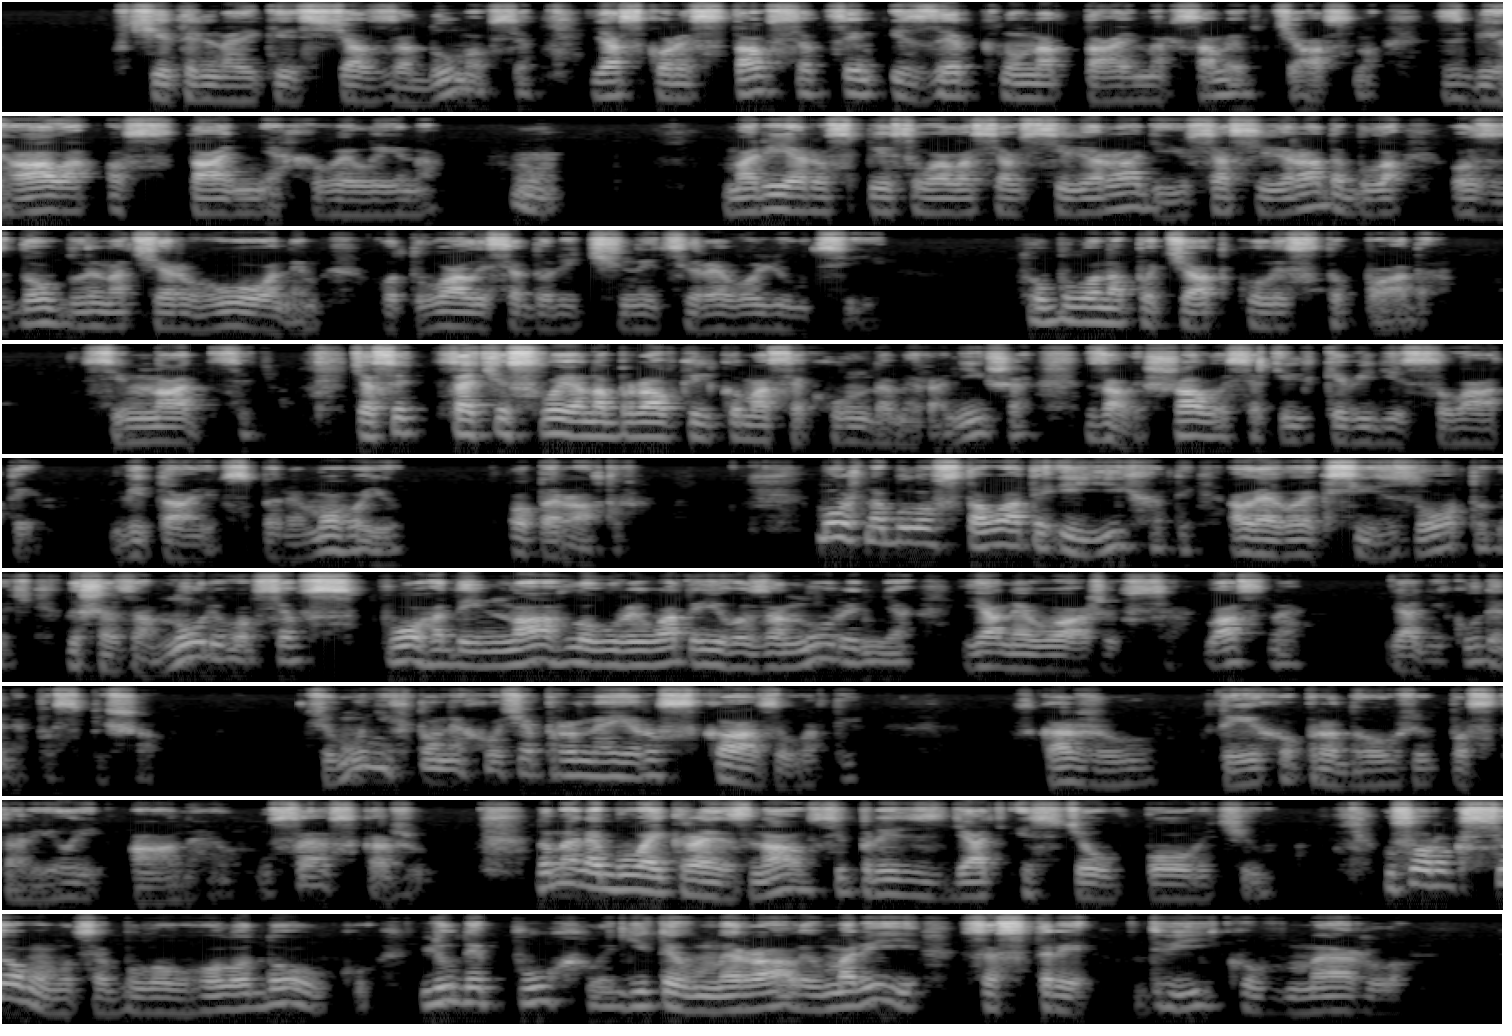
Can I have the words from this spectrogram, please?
Вчитель на якийсь час задумався, я скористався цим і зиркнув на таймер саме вчасно. Збігала остання хвилина. Хм. Марія розписувалася в сільраді, і вся сільрада була оздоблена червоним, готувалися до річниці революції. То було на початку листопада. 17. Це число я набрав кількома секундами раніше, залишалося тільки відіслати. Вітаю з перемогою, оператор. Можна було вставати і їхати, але Олексій Зотович лише занурювався в спогади і нагло уривати його занурення я не важився. Власне, я нікуди не поспішав. Чому ніхто не хоче про неї розказувати? Скажу, тихо продовжив постарілий ангел. Усе скажу. До мене бувай краєзнавці приїздять із Човповичів. У 47-му це було в голодовку. Люди пухли, діти вмирали. В Марії сестри двійко вмерло.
